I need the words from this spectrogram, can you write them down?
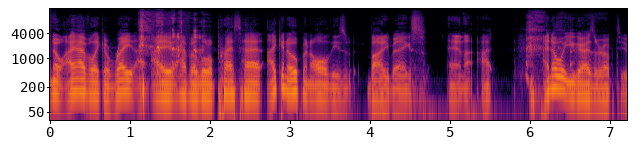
no, I have like a right. I, I have a little press hat. I can open all these body bags, and I, I know what you guys are up to.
